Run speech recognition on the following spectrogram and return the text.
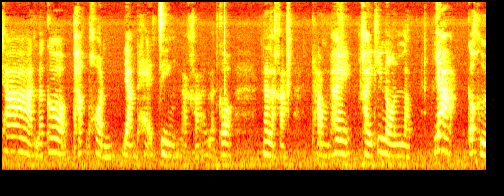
ชาติแล้วก็พักผ่อนอย่างแท้จริงนะคะ แล้วก็ นั่นแหละค่ะทำให้ใครที่นอนหลับยากก็คือ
